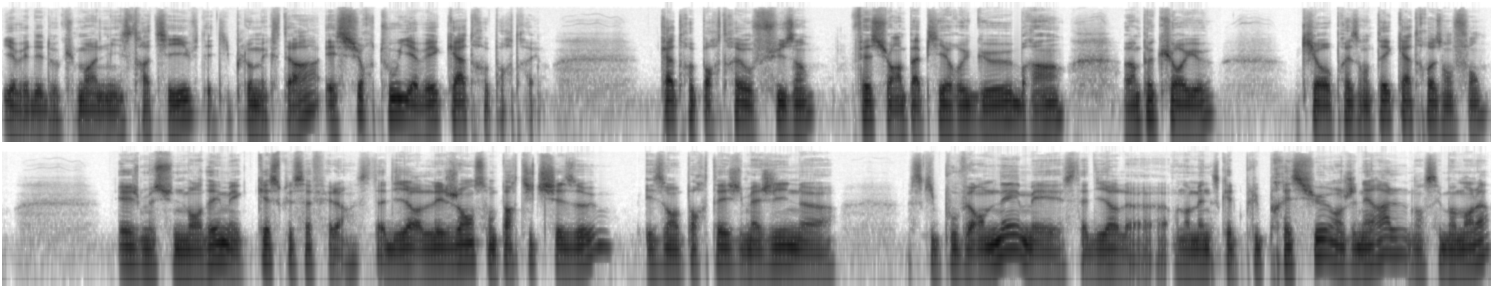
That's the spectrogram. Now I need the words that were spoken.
Il y avait des documents administratifs, des diplômes, etc. Et surtout, il y avait quatre portraits quatre portraits au fusain, faits sur un papier rugueux, brun, un peu curieux, qui représentaient quatre enfants. Et je me suis demandé, mais qu'est-ce que ça fait là? C'est-à-dire, les gens sont partis de chez eux, ils ont emporté, j'imagine, euh, ce qu'ils pouvaient emmener, mais c'est-à-dire, on emmène ce qui est le plus précieux en général dans ces moments-là.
